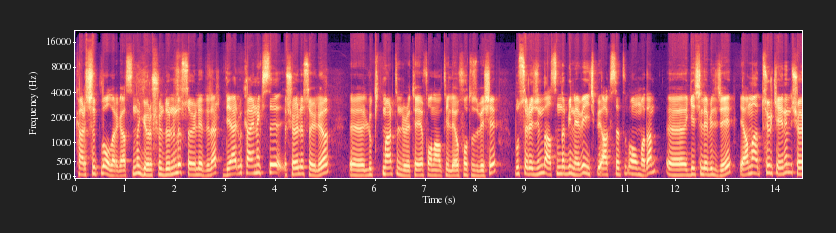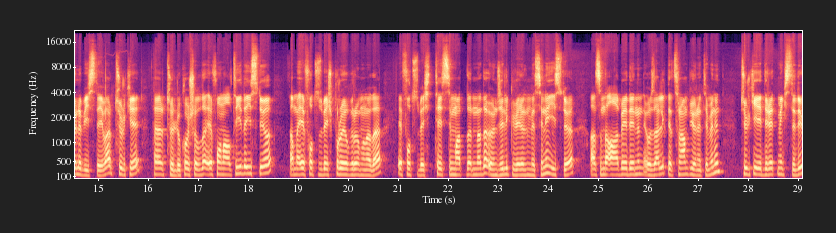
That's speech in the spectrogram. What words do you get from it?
karşılıklı olarak aslında görüşüldüğünü de söylediler. Diğer bir kaynak ise şöyle söylüyor. E, Lockheed Martin üretiyor F-16 ile F-35'i. Bu sürecin de aslında bir nevi hiçbir aksatım olmadan e, geçilebileceği. Ya ama Türkiye'nin şöyle bir isteği var. Türkiye her türlü koşulda F-16'yı da istiyor ama F-35 programına da F-35 teslimatlarına da öncelik verilmesini istiyor. Aslında ABD'nin özellikle Trump yönetiminin Türkiye'ye diretmek istediği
